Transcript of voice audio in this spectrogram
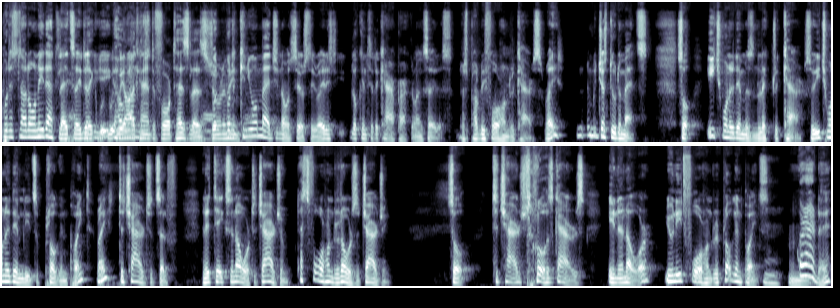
But it's not only that, lads. I don't- Like we, we all can't afford Teslas. do you know But, what I but mean? can you imagine, no, seriously, right? If you look into the car park alongside us, there's probably 400 cars, right? We just do the maths. So each one of them is an electric car. So each one of them needs a plug in point, right? To charge itself. And it takes an hour to charge them. That's 400 hours of charging. So to charge those cars in an hour, You need 400 plug-in points. Mm. Where are they?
